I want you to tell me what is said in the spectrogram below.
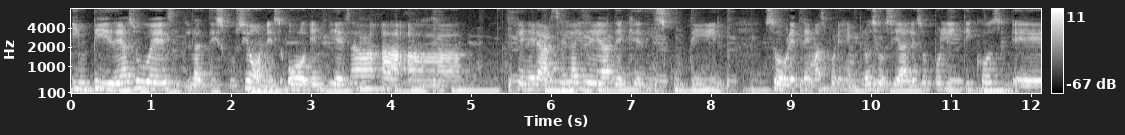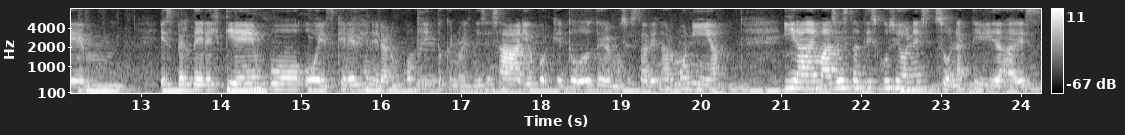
impide a su vez las discusiones o empieza a, generarse la idea de que discutir sobre temas, por ejemplo, sociales o políticos, em, es perder el tiempo o es querer generar un conflicto que no es necesario porque todos debemos estar en armonía. Y además estas discusiones son actividades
